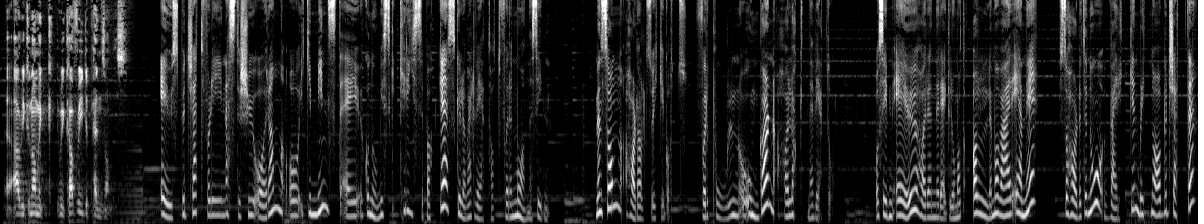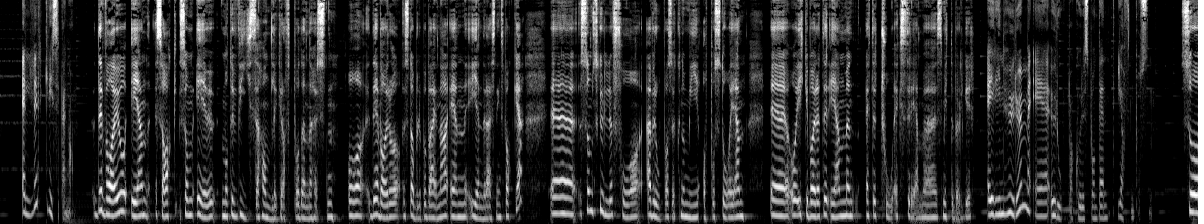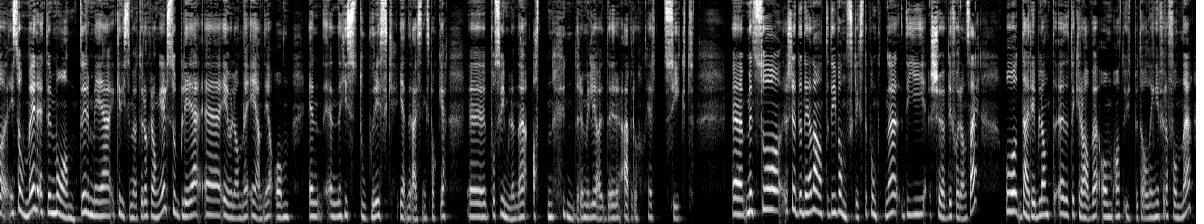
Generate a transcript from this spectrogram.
Uh, our economic recovery depends on this. EUs budsjett for de neste sju årene, og ikke minst ei økonomisk krisepakke, skulle ha vært vedtatt for en måned siden. Men sånn har det altså ikke gått. For Polen og Ungarn har lagt ned veto. Og siden EU har en regel om at alle må være enig, så har det til nå verken blitt noe av budsjettet eller krisepengene. Det var jo én sak som EU måtte vise handlekraft på denne høsten. Og det var å stable på beina en gjenreisningspakke eh, som skulle få Europas økonomi opp og stå igjen. Eh, og ikke bare etter én, men etter to ekstreme smittebølger. Eirin Hurum er europakorrespondent i Aftenposten. Så i sommer, etter måneder med krisemøter og krangel, så ble eh, EU-landene enige om en, en historisk gjenreisningspakke eh, på svimlende 1800 milliarder euro. Helt sykt. Eh, men så skjedde det da at de vanskeligste punktene de skjøv de foran seg. Og deriblant dette kravet om at utbetalinger fra fondet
